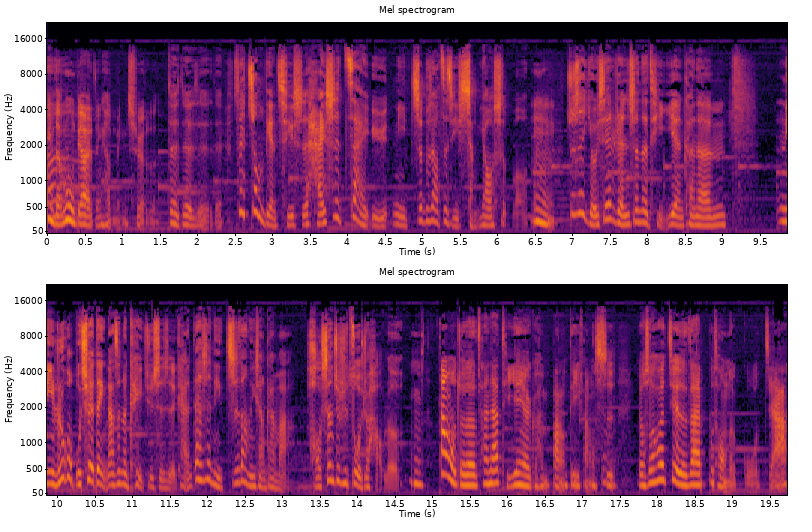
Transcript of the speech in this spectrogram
你的目标已经很明确了，对对对对，所以重点其实还是在于你知不知道自己想要什么。嗯，就是有一些人生的体验，可能你如果不确定，那真的可以去试试看。但是你知道你想干嘛，好像就去做就好了。嗯，但我觉得参加体验有一个很棒的地方是，有时候会借着在不同的国家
